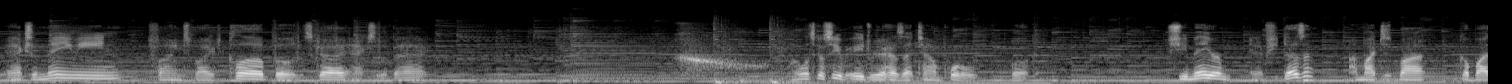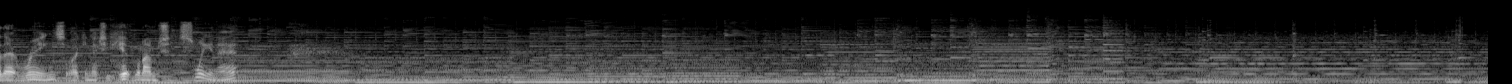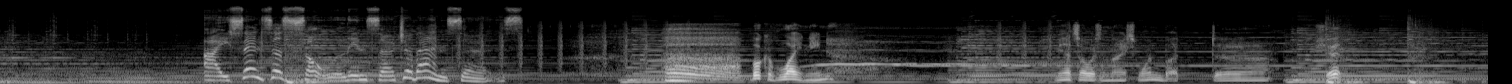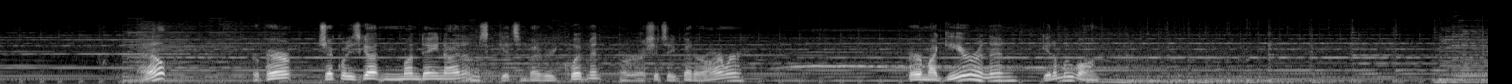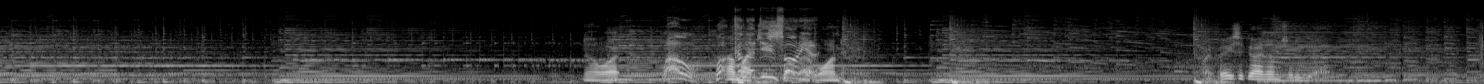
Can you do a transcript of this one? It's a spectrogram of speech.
Axe of Maiming, Fine Spiked Club, Bow of the Sky, Axe of the Back. Well, let's go see if Adria has that town portal book. She may, or and if she doesn't, I might just buy go buy that ring so I can actually hit what I'm swinging at. I sense a soul in search of answers. Book of Lightning. I mean, that's always a nice one, but, uh, shit. Well, repair, check what he's got in mundane items, get some better equipment, or I should say better armor, repair my gear, and then get a move on. You know what? Whoa, what I can I might do for you? one. My basic items, what do you got?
